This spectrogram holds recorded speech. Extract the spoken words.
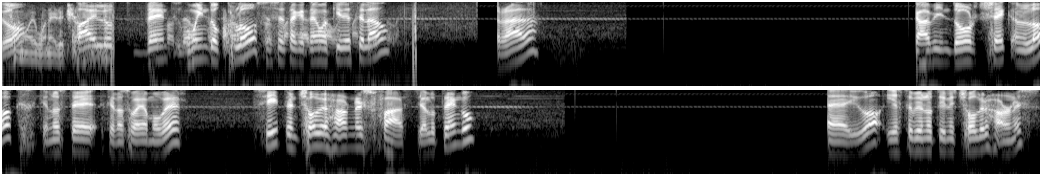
go. runway 18 to Charlie. Pilot vent window close. Es esta que tengo aquí de este lado. Cerrada. Cabin door check and lock. Que no, esté, que no se vaya a mover. Seat and shoulder harness fast. Ya lo tengo. There you go. Y este avión no tiene shoulder harness.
